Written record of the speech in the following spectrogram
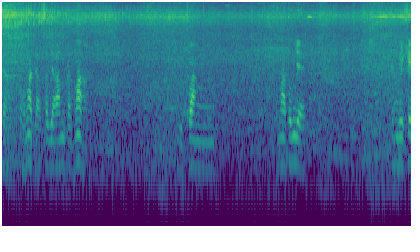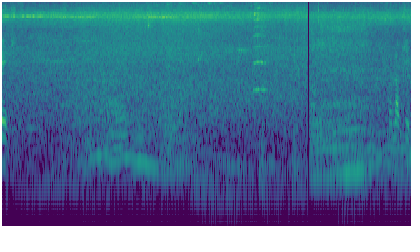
จากออกมาจากสยามกลับมาอยู่ฟัง มาตรงแยกตรงบีเคสำหรับคลิป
